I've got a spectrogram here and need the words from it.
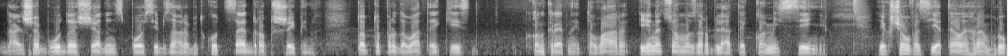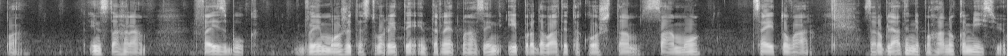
Далі буде ще один спосіб заробітку це дропшипінг. Тобто продавати якийсь конкретний товар і на цьому заробляти комісійні. Якщо у вас є телеграм-група, інстаграм, фейсбук, ви можете створити інтернет-магазин і продавати також там само цей товар, заробляти непогану комісію.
